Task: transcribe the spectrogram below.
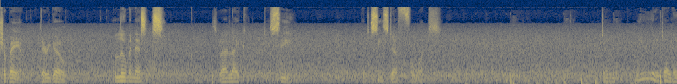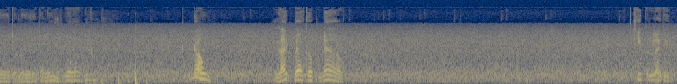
Shabam. There we go. Luminescence. That's what I like to see. Get to see stuff for once. No! Light back up now. Keep lighting.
